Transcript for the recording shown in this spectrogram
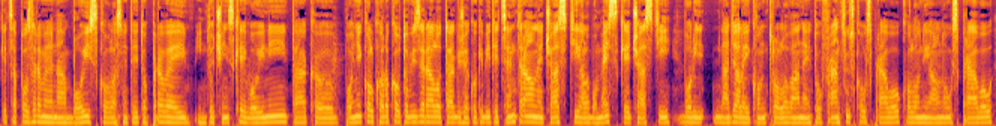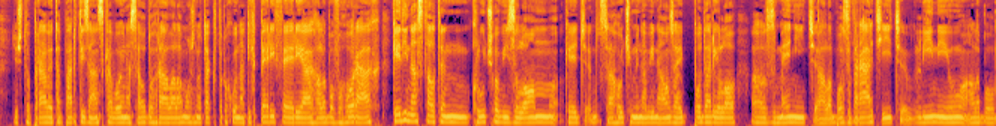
Keď sa pozrieme na boisko vlastne tejto prvej indočínskej vojny, tak e, po niekoľko rokov to vyzeralo tak, že ako keby tie centrálne časti alebo mestské časti boli naďalej kontrolované tou francúzskou správou, koloniálnou správou, kdežto práve tá partizánska vojna sa odohrávala možno tak trochu na tých perifériách alebo v horách. Kedy nastal ten kľúčový zlom, keď sa Hočiminovi naozaj podarilo e, zmeniť alebo zvrátiť líniu alebo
